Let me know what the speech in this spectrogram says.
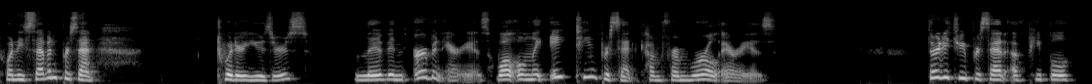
27% Twitter users live in urban areas, while only 18% come from rural areas. 33% of people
